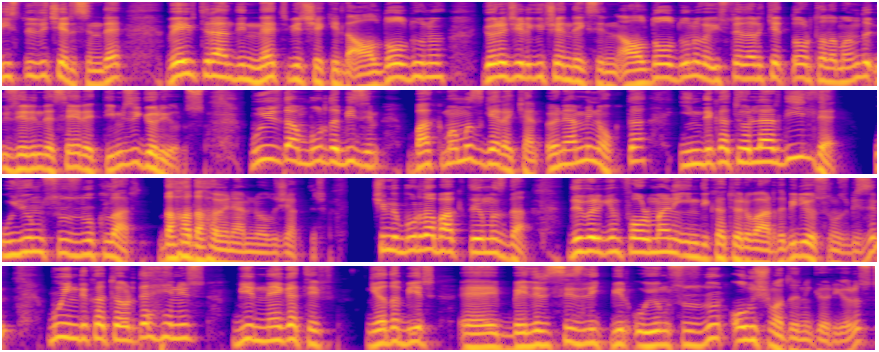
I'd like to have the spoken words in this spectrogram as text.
BIST 100 içerisinde wave trendin net bir şekilde aldı olduğunu, göreceli güç endeksinin aldı olduğunu ve üstel hareketli ortalamanın da üzerinde seyrettiğimizi görüyoruz. Bu yüzden burada bizim bakmamız gereken önemli nokta indikatörler değil de uyumsuzluklar daha daha önemli olacaktır. Şimdi burada baktığımızda Divergent for Money indikatörü vardı biliyorsunuz bizim. Bu indikatörde henüz bir negatif ya da bir e, belirsizlik, bir uyumsuzluğun oluşmadığını görüyoruz.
